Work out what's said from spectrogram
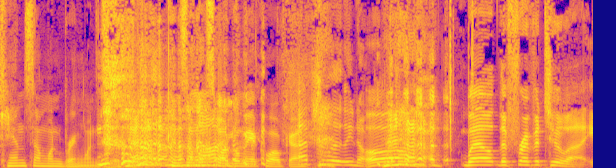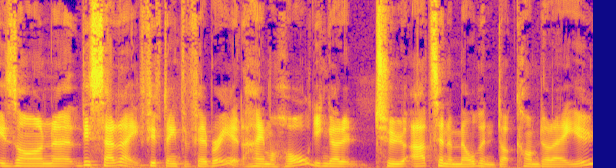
Can someone bring one? Can someone smuggle me a quokka? Absolutely not. Oh, Well, the Forever Tour is on uh, this Saturday, 15th of February at Hamer Hall. You can go to, to artcentermelbourne.com.au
